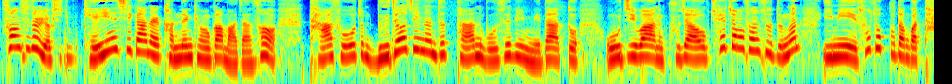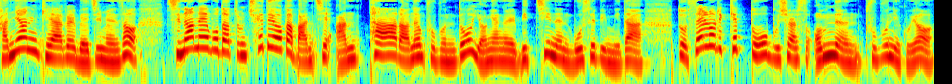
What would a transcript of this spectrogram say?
선수들 역시 좀 개인 시간을 갖는 경우가 많아서 다소 좀 늦어지는 듯한 모습입니다. 또 오지환, 구자욱, 최정 선수 등은 이미 소속 구단과 단연 계약을 맺으면서 지난해보다 좀 최대여가 많지 않다라는 부분도 영향을 미치는 모습입니다. 또 셀러리 캡도 무시할 수 없는 부분이고요.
